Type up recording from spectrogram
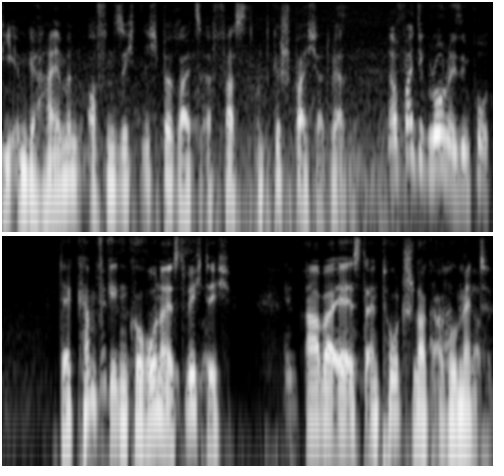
die im Geheimen offensichtlich bereits erfasst und gespeichert werden. Der Kampf gegen Corona ist wichtig, aber er ist ein Totschlagargument.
